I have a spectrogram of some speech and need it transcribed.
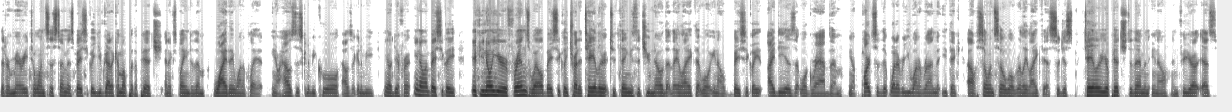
that are married to one system, is basically you've got to come up with a pitch and explain to them why they want to play it. You know, how's this going to be cool? How's it going to be, you know, different? You know, and basically, if you know your friends well, basically try to tailor it to things that you know that they like that will, you know, basically ideas that will grab them. You know, parts of the whatever you want to run that you think, oh, so and so will really like this. So just tailor your pitch to them, and you know, and figure out as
